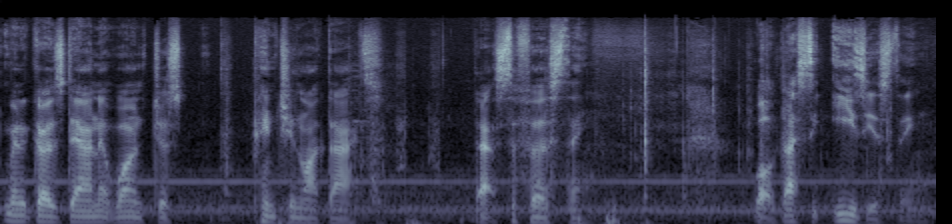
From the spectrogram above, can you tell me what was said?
when it goes down it won't just pinch in like that. That's the first thing. Well, that's the easiest thing.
